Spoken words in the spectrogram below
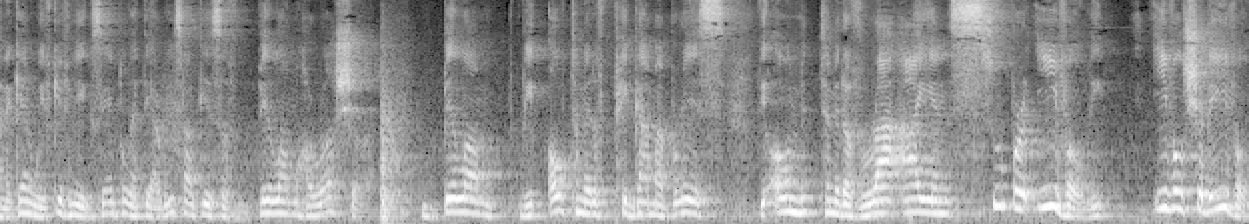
And again, we've given the example that the Arizal gives of Bilam Harosha, Bilam, the ultimate of Pigama Bris, the ultimate of Ra'ayin, super evil, the evil should be evil.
